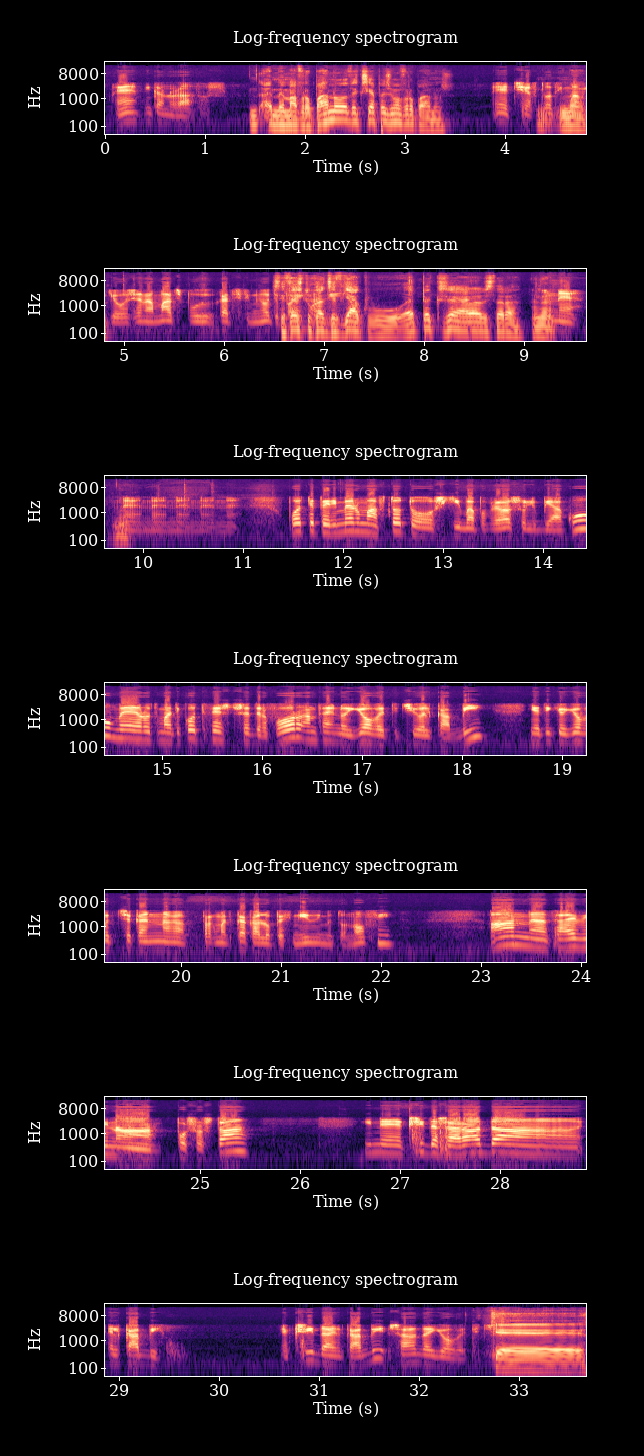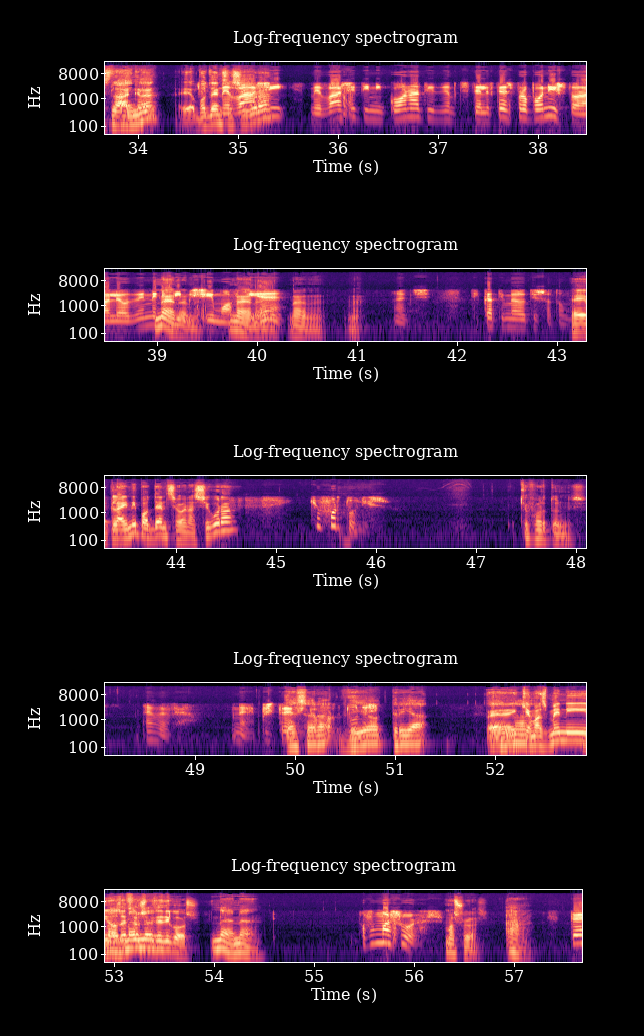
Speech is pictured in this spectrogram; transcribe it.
Ε, ή κάνω λάθος. Ε, Με μαυροπάνο, δεξιά παίζει μαυροπάνος. Έτσι αυτό Ναι. θυμάμαι και εγώ σε ένα μάτς που κάτι στιγμιότυπα Στη θέση του είχα δει. Χατζηδιάκου που έπαιξε άρα αριστερά. Ναι. Ναι, ναι, ναι, ναι, ναι, ναι. Οπότε περιμένουμε αυτό το σχήμα από πλευράς του Ολυμπιακού με ερωτηματικό τη θέση του Σεντερφόρ, αν θα είναι ο Γιώβετιτς ή ο Ελκαμπή, γιατί και ο Γιώβετιτς έκανε ένα πραγματικά καλό παιχνίδι με τον Όφη. Αν ε, θα έδινα ποσοστά, είναι 60-40 Ελκαμπή. 60 Ελκάμπη, 40 Γιώβετιτς. Και στα Πλάινι. άκρα, ε, ο Ποντένσε Με σίγουρα. βάση, με βάση την εικόνα τη- από τις τελευταίες προπονήσεις τώρα λέω, δεν είναι Ναι, ναι, εκτίμησή μου ναι, αυτή, ναι, ε. ναι, ναι, ναι. Έτσι. Τι κάτι με ρωτήσατε όμως. Ε, πλαϊνή Ποντένσε ο ένας σίγουρα Και ο Φορτούνης. και ο Φορτούνης. Ε, βέβαια. Ναι, επιστρέφει και ο 4, Φορτούνης. 2, 3. Ε, και μας μένει ο δεύτερος επιθετικός. Ναι, ναι. Αφού Μασούρας. Μασούρας. Α, 4-4-2,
